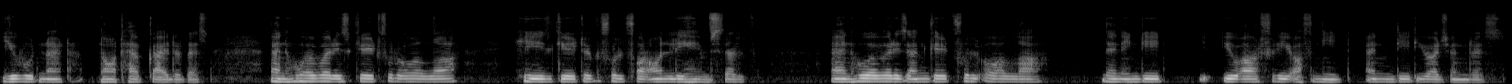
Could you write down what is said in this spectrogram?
you would not, not have guided us. And whoever is grateful, O Allah, he is grateful for only himself. And whoever is ungrateful, O Allah, then indeed you are free of need, and indeed you are generous.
